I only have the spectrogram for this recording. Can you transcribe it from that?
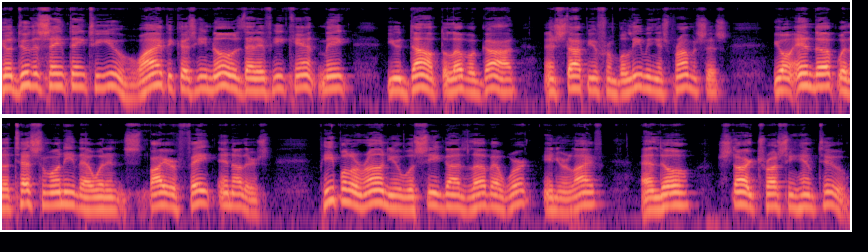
He'll do the same thing to you. Why? Because he knows that if he can't make you doubt the love of God and stop you from believing his promises, you'll end up with a testimony that would inspire faith in others. People around you will see God's love at work in your life and they'll start trusting Him too.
